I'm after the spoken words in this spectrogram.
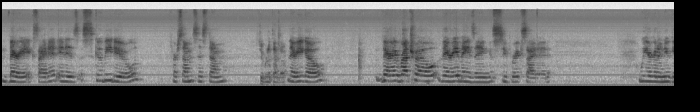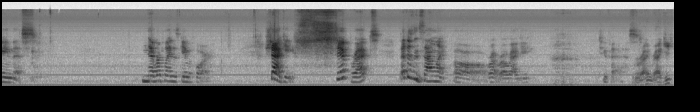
Very excited. It is Scooby Doo for some system. Super Nintendo. There you go. Very retro, very amazing, super excited. We are going to new game this. Never played this game before. Shaggy. Shipwrecked. That doesn't sound like. Oh, row raggy. Too fast. Right, Raggy.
